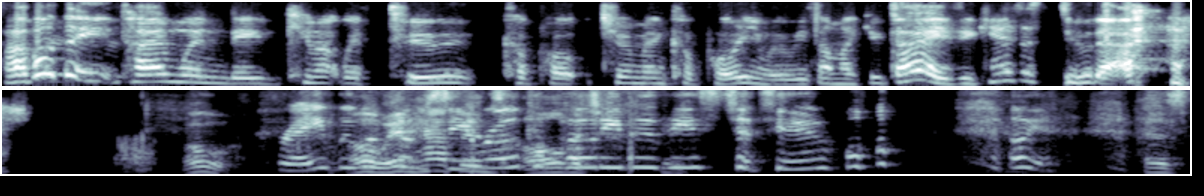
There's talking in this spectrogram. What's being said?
How about the time when they came out with two Capote, Truman Capote movies? I'm like, you guys, you can't just do that. Oh, right? We Oh, went from zero all Capote movies to two. Oh yeah. as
